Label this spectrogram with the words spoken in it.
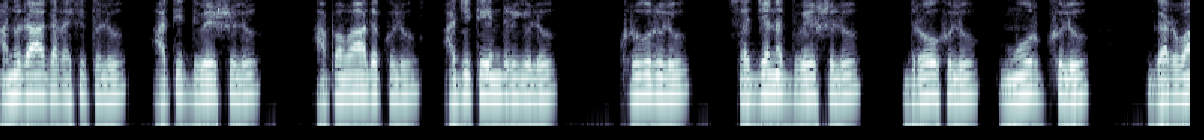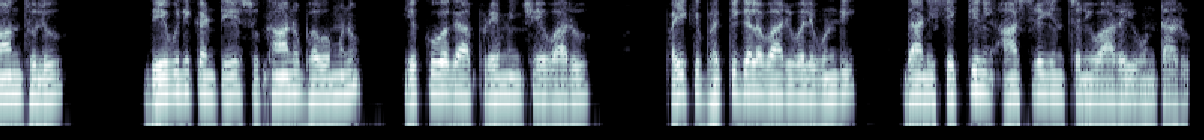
అనురాగరహితులు అతిద్వేషులు అపవాదకులు అజితేంద్రియులు క్రూరులు సజ్జనద్వేషులు ద్రోహులు మూర్ఖులు గర్వాంధులు. దేవుని కంటే సుఖానుభవమును ఎక్కువగా ప్రేమించేవారు పైకి భక్తిగల వారి వలె ఉండి దాని శక్తిని ఆశ్రయించని వారై ఉంటారు.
